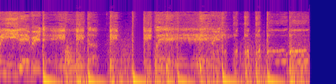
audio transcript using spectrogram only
weed every day.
